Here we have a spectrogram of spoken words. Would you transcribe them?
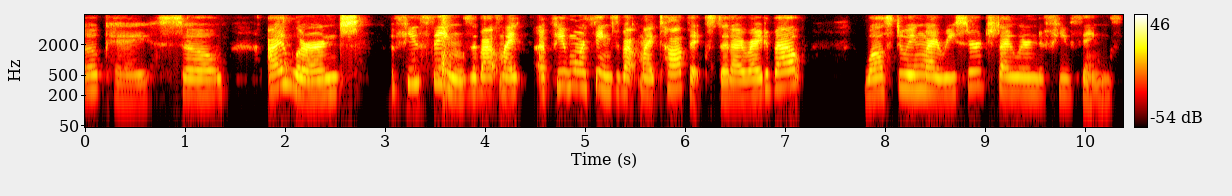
Okay, so I learned a few things about my a few more things about my topics that I write about. Whilst doing my research, I learned a few things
